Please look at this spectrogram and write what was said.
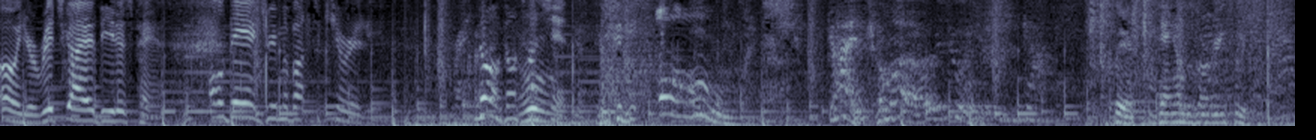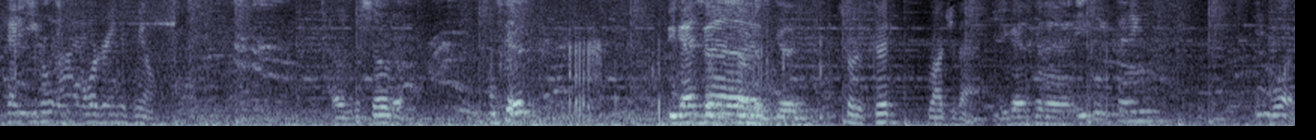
Oh, and your rich guy Adidas pants. All day I dream about security. Right? No, don't touch it. It could be. Oh! Guys, come on. What are we doing here? Clear. Daniel was ordering food. Daddy Eagle is ordering his meal. That was the soda. That's good. You guys Because the gonna, soda's good. Soda's good. Roger that. you guys gonna eat anything? Eat what?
